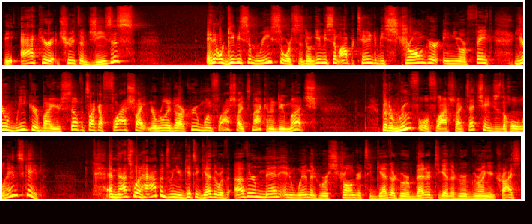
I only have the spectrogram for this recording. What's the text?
the accurate truth of Jesus and it will give you some resources and it'll give you some opportunity to be stronger in your faith. You're weaker by yourself. It's like a flashlight in a really dark room. One flashlight's not going to do much. But a room full of flashlights, that changes the whole landscape. And that's what happens when you get together with other men and women who are stronger together, who are better together, who are growing in Christ.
